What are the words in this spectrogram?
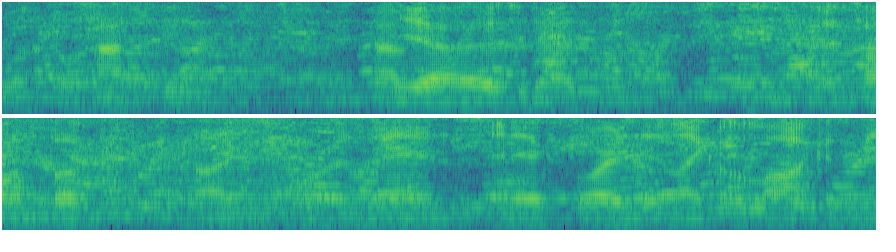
will, will have to have Yeah. to death. That's how the book uh, explores, and and it explores it like a lot because we,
